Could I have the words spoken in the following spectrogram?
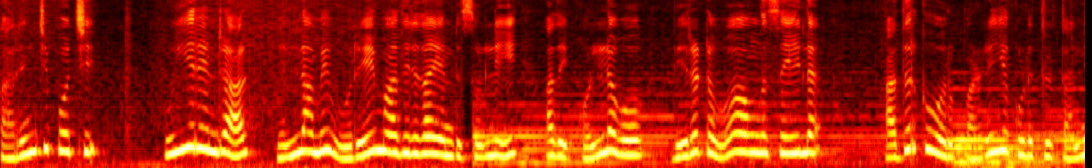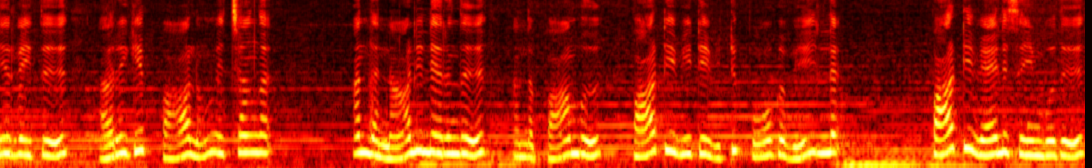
கரைஞ்சு போச்சு. உயிர் என்றால் எல்லாமே ஒரே மாதிரி தான் என்று சொல்லி அதை கொல்லவோ விரட்டவோ அவங்க செய்யல. அதற்கு ஒரு பழைய குடத்தில் தண்ணீர் வைத்து அருகே பாலும் வச்சாங்க. அந்த நாளிலிருந்து அந்த பாம்பு பாட்டி வீட்டை விட்டு போகவே இல்லை. பாட்டி வேலை செய்யும்போது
